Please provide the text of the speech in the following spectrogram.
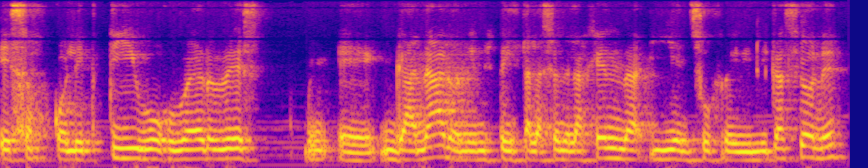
esos colectivos verdes eh, ganaron en esta instalación de la agenda y en sus reivindicaciones.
